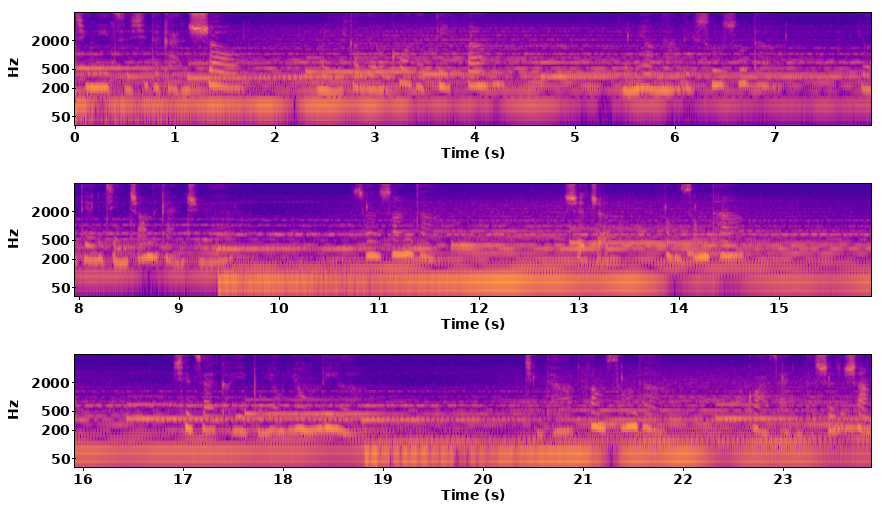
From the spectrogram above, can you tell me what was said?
请你仔细的感受每一个流过的地方，有没有哪里酥酥的，有点紧张的感觉，酸酸的，试着放松它。现在可以不用用力了，请它放松的。挂在你的身上，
